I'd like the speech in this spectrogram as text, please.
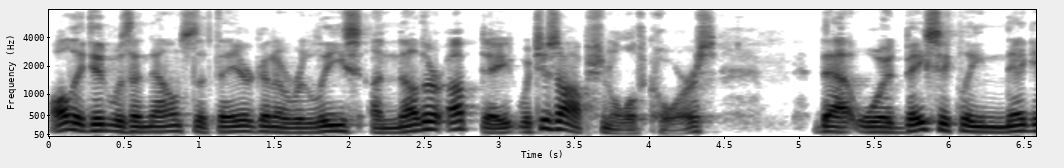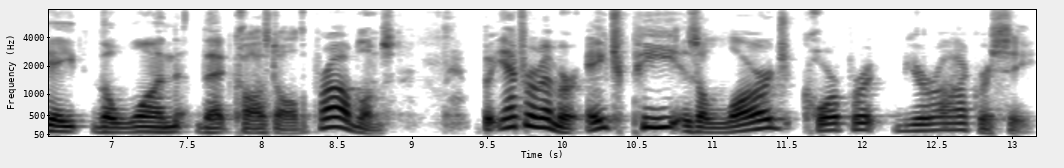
all they did was announce that they are going to release another update, which is optional, of course, that would basically negate the one that caused all the problems. But you have to remember, HP is a large corporate bureaucracy.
